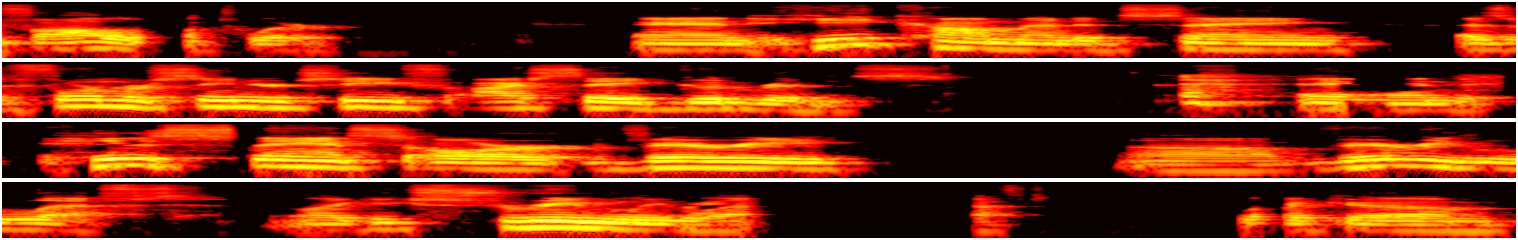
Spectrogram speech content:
followers on Twitter. And he commented saying, as a former senior chief, I say good riddance. and his stance are very, uh, very left, like extremely left like um,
